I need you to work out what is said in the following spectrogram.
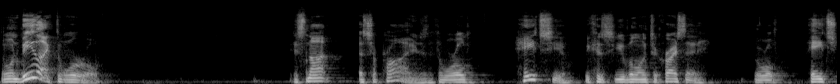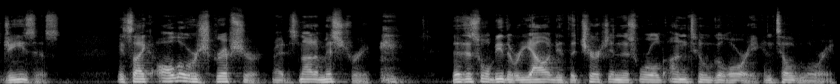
They want to be like the world. It's not a surprise that the world hates you because you belong to Christ and the world hates Jesus. It's like all over Scripture, right? It's not a mystery that this will be the reality of the church in this world until glory, until glory.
